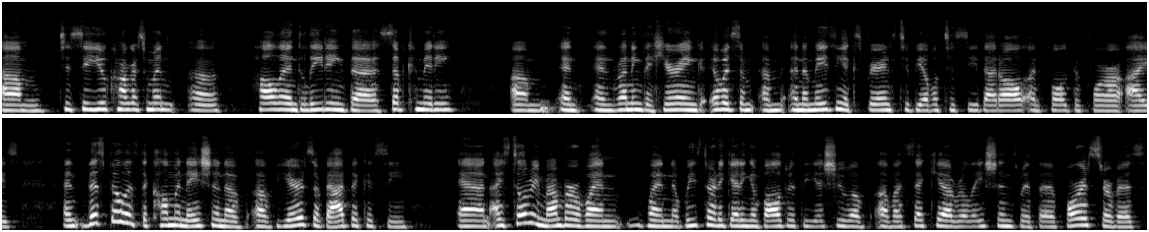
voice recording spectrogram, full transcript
um, to see you, Congresswoman uh, Haaland, leading the subcommittee um, and and running the hearing. It was a, a, an amazing experience to be able to see that all unfold before our eyes. And this bill is the culmination of, of years of advocacy and I still remember when when we started getting involved with the issue of, of acequia relations with the Forest Service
